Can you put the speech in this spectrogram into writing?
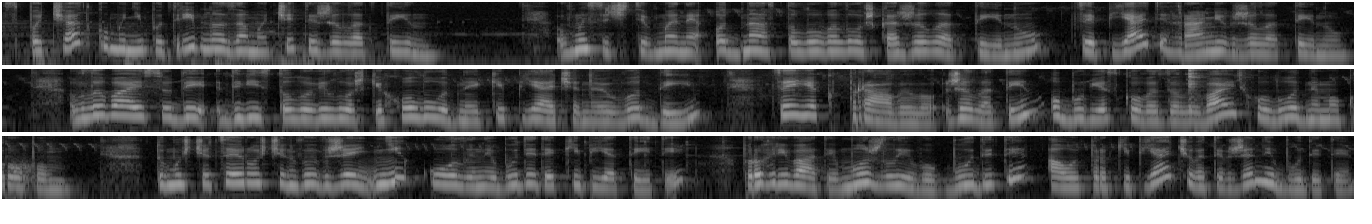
Спочатку мені потрібно замочити желатин. В мисочці в мене 1 столова ложка желатину, це 5 грамів желатину. Вливаю сюди 2 столові ложки холодної кип'яченої води. Це, як правило, желатин обов'язково заливають холодним окропом, тому що цей розчин ви вже ніколи не будете кип'ятити. Прогрівати, можливо, будете, а от прокип'ячувати вже не будете.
